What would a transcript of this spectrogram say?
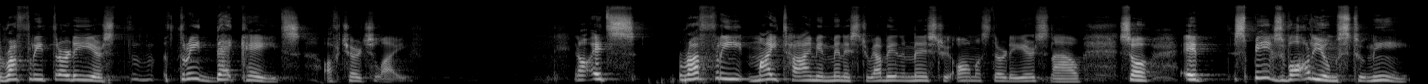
roughly 30 years, th- three decades of church life. You know, it's roughly my time in ministry. I've been in ministry almost 30 years now. So it speaks volumes to me.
